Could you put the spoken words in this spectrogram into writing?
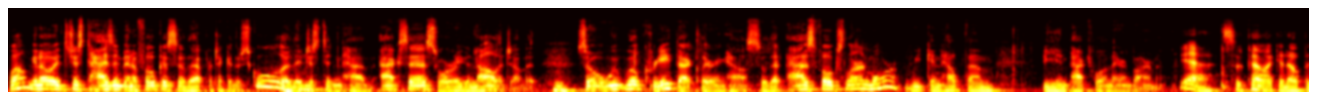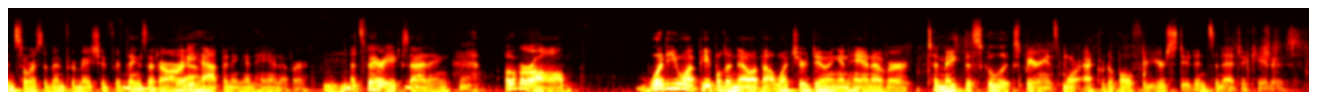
Well, you know, it just hasn't been a focus of that particular school, or they just didn't have access or even knowledge of it. Hmm. So we, we'll create that clearinghouse so that as folks learn more, we can help them be impactful in their environment. Yeah, so kind of like an open source of information for things that are already Yeah. happening in Hanover. Mm-hmm. That's very exciting. Overall, what do you want people to know about what you're doing in Hanover to make the school experience more equitable for your students and educators?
